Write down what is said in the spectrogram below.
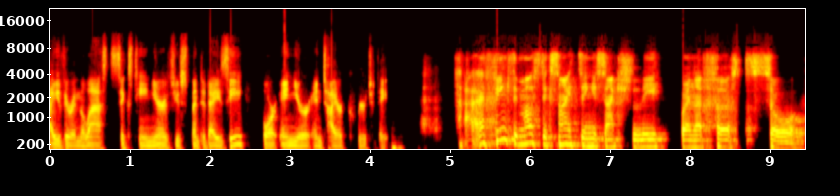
either in the last 16 years you've spent at AZ or in your entire career to date? I think the most exciting is actually when I first saw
